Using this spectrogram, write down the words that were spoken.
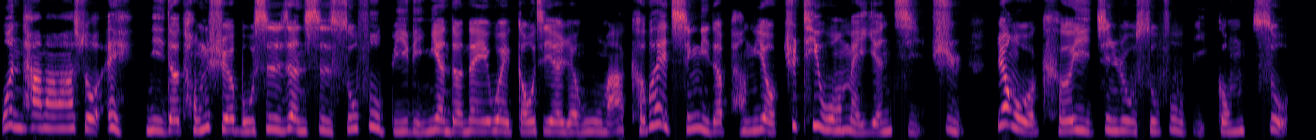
问他妈妈说：“哎，你的同学不是认识苏富比里面的那一位高阶人物吗？可不可以请你的朋友去替我美言几句，让我可以进入苏富比工作？”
